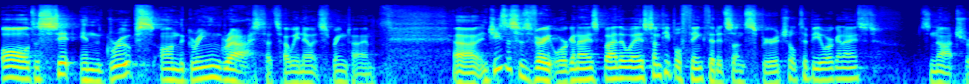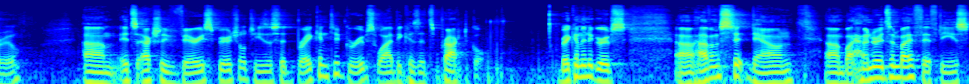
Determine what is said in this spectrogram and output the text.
all to sit in groups on the green grass. That's how we know it's springtime. Uh, and Jesus was very organized, by the way. Some people think that it's unspiritual to be organized. It's not true. Um, it's actually very spiritual. Jesus said, break into groups. Why? Because it's practical. Break them into groups uh, have them sit down um, by hundreds and by fifties.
